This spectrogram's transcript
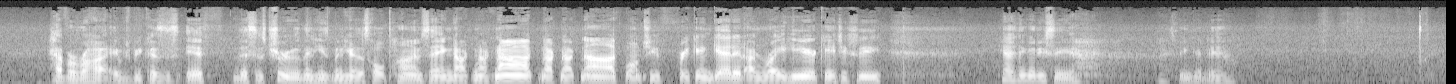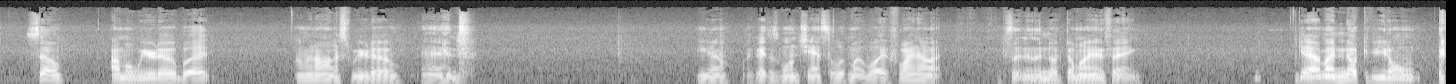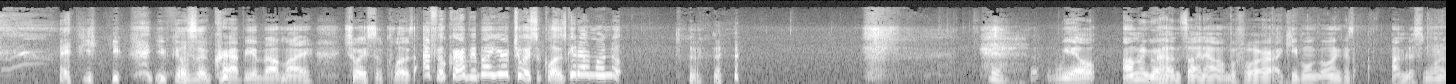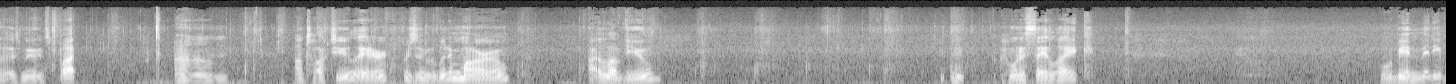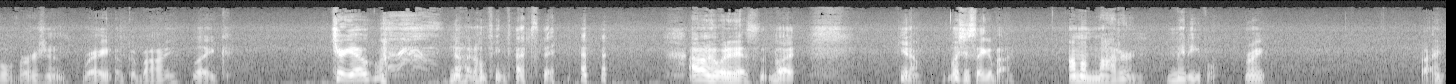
have arrived because if this is true, then he's been here this whole time saying, knock, knock, knock, knock, knock, knock. Won't you freaking get it? I'm right here. Can't you see? Yeah, I think I do see you. I think I do. So, I'm a weirdo, but I'm an honest weirdo, and you know, I got this one chance to live my life. Why not? I'm sitting in the nook doing my own thing. Get out of my nook if you don't. if you, you feel so crappy about my choice of clothes. I feel crappy about your choice of clothes. Get out of my nook. well, I'm gonna go ahead and sign out before I keep on going because I'm just in one of those moods. But um, I'll talk to you later, presumably tomorrow. I love you. I want to say like would be a medieval version, right, of goodbye? Like cheerio. no, I don't think that's it. I don't know what it is, but you know, let's just say goodbye. I'm a modern medieval, right? Bye.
